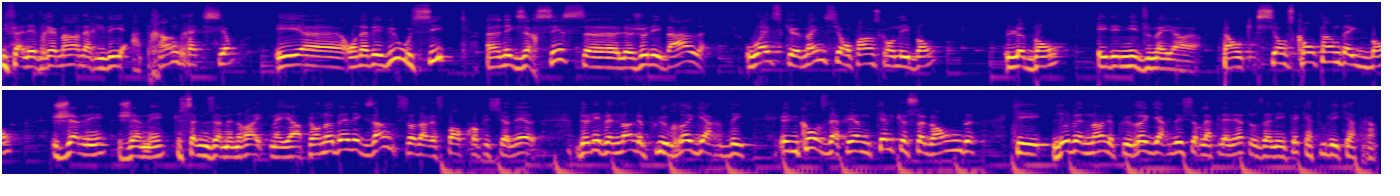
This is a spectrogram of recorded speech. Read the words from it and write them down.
Il fallait vraiment en arriver à prendre action. Et euh, on avait vu aussi un exercice, euh, le jeu des balles, où est-ce que même si on pense qu'on est bon, le bon est l'ennemi du meilleur. Donc, si on se contente d'être bon, jamais, jamais que ça nous amènera à être meilleur. Puis on a un bel exemple, ça, dans le sport professionnel, de l'événement le plus regardé. Une course d'à peine quelques secondes, qui est l'événement le plus regardé sur la planète aux Olympiques à tous les quatre ans.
